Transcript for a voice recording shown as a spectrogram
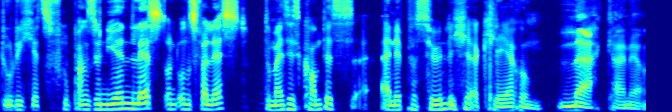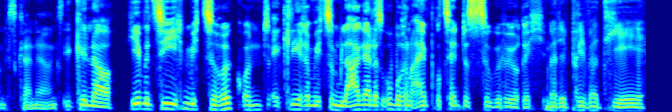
du dich jetzt früh pensionieren lässt und uns verlässt? Du meinst, es kommt jetzt eine persönliche Erklärung? Na, keine Angst, keine Angst. Genau. Hiermit ziehe ich mich zurück und erkläre mich zum Lager des oberen 1% zugehörig. Bei der Privatier.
